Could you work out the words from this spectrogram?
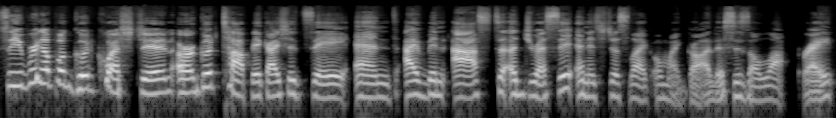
So you bring up a good question or a good topic, I should say. And I've been asked to address it. And it's just like, oh my God, this is a lot, right?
